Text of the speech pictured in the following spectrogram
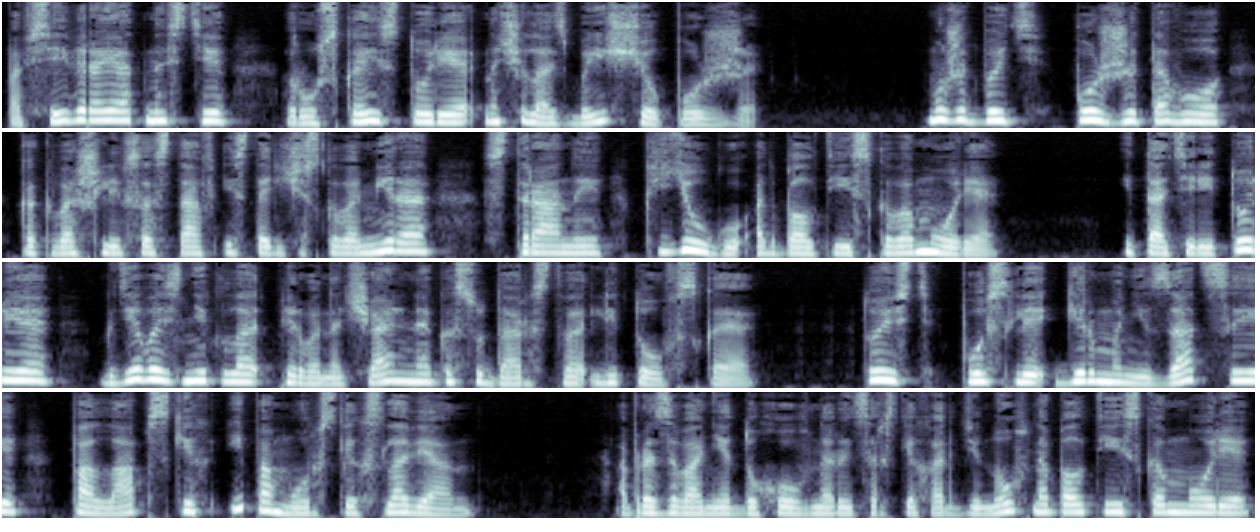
по всей вероятности, русская история началась бы еще позже. Может быть, позже того, как вошли в состав исторического мира страны к югу от Балтийского моря и та территория, где возникло первоначальное государство литовское, то есть после германизации палапских и поморских славян, образование духовно-рыцарских орденов на Балтийском море,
